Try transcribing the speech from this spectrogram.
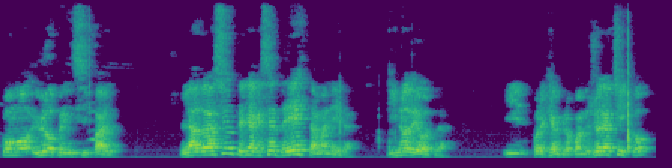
como lo principal. La adoración tenía que ser de esta manera y no de otra. Y, por ejemplo, cuando yo era chico,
